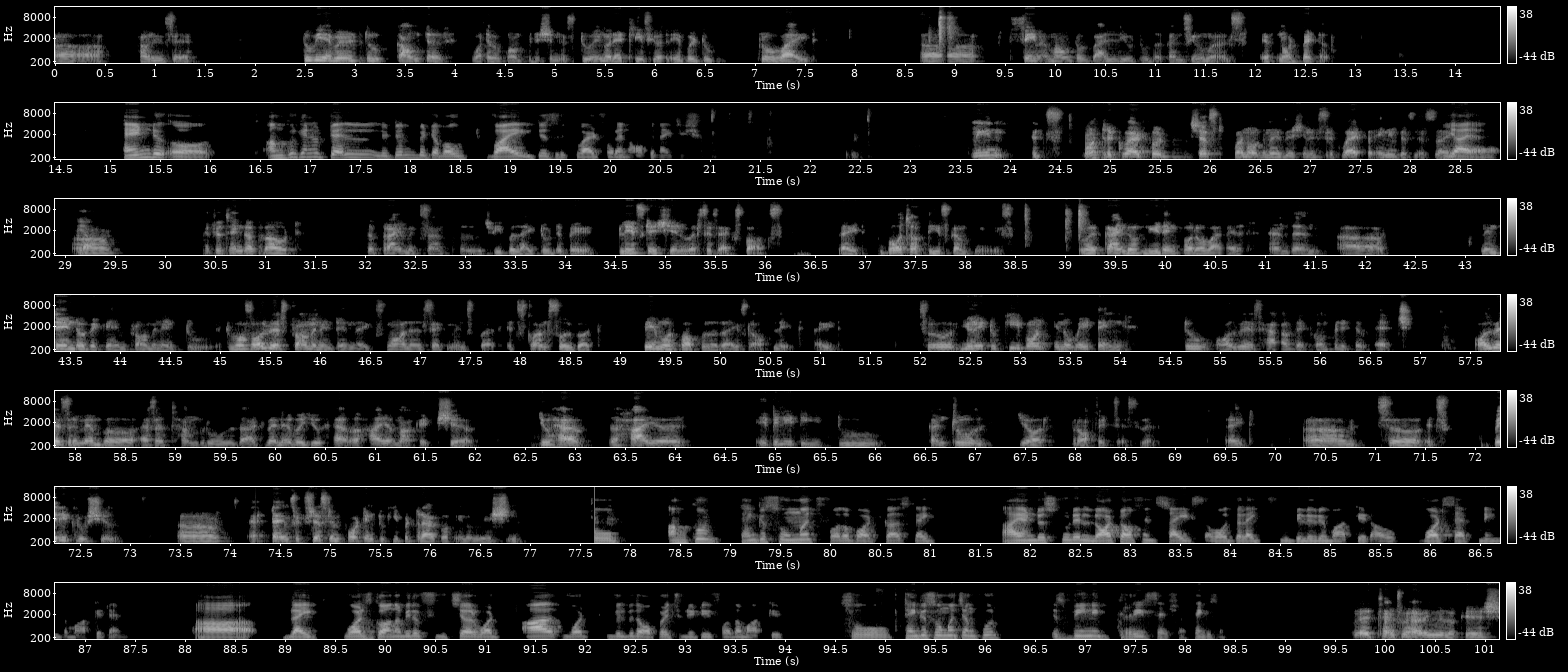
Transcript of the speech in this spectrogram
uh, how do you say to be able to counter whatever competition is doing or at least you're able to provide uh, same amount of value to the consumers if not better and uh, ankur can you tell a little bit about why it is required for an organization? I mean it's not required for just one organization. It's required for any business right? Yeah yeah, yeah. Um, if you think about the prime example which people like to debate playstation versus xbox right? Both of these companies were kind of leading for a while and then uh, nintendo became prominent too. It was always prominent in like smaller segments but its console got way more popularized of late right? So you need to keep on innovating to always have that competitive edge. Always remember as a thumb rule that whenever you have a higher market share you have the higher ability to control your profits as well right? Um, so it's very crucial uh, at times it's just important to keep a track of innovation so ankur thank you so much for the podcast like i understood a lot of insights about the like food delivery market how what's happening in the market and uh like what's gonna be the future what are what will be the opportunity for the market so thank you so much ankur it's been a great session. Thank you so much. Right. Thanks for having me, Lokesh.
